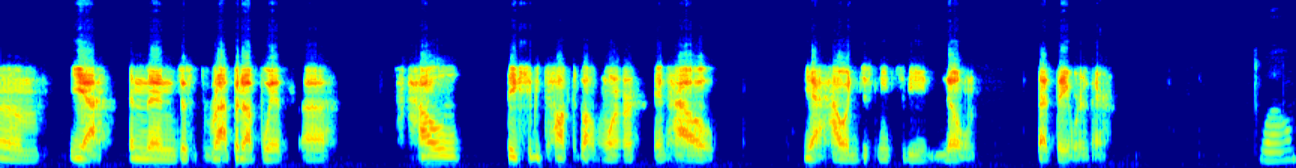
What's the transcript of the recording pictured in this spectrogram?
um, yeah, and then just wrap it up with uh, how they should be talked about more and how yeah how it just needs to be known that they were there. Well,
